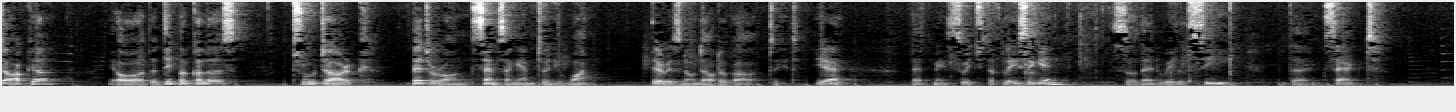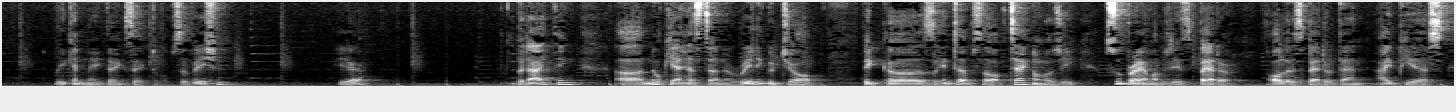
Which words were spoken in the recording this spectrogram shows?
darker or the deeper colors true dark better on Samsung M21 there is no doubt about it. Yeah? Let me switch the place again so that we'll see the exact we can make the exact observation. Here but I think uh, Nokia has done a really good job because in terms of technology Super AMOLED is better always better than IPS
